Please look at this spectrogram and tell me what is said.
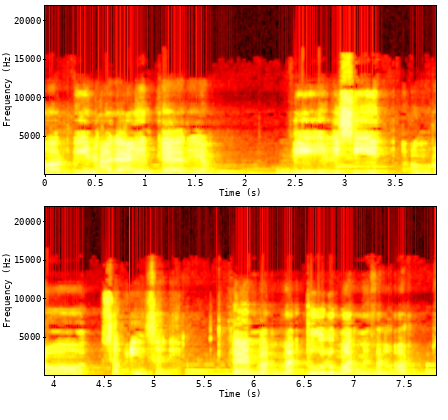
هاربين على عين كارم في اللي سيد عمره سبعين سنة. كان مقتول ومرمي في الأرض.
